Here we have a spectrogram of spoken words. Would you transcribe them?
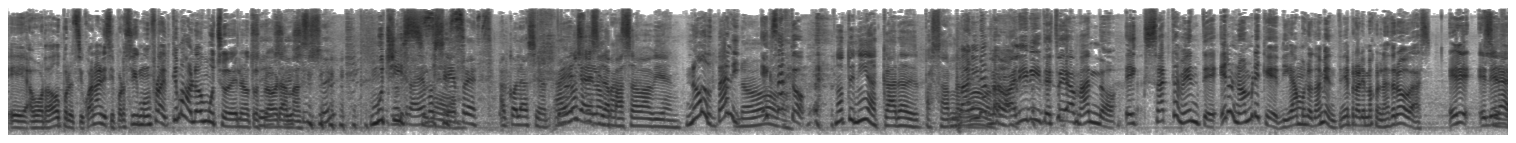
eh, abordado por el psicoanálisis, por Sigmund Freud, que hemos hablado mucho de él en otros Sí, programas. sí, sí, sí. Muchísimo. Lo traemos siempre a colación. a Pero él no sé si la pasaba bien. No, Dani, No. exacto. No tenía cara de pasarla bien. Marina No. Pavalini, te estoy amando. Exactamente. Era un hombre que, digámoslo también, tenía problemas con las drogas. Él, él Sí, era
